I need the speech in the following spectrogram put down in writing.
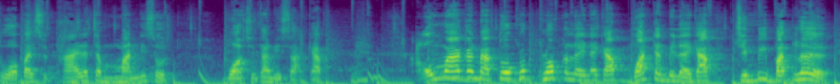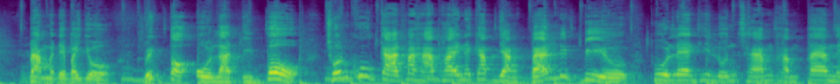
ตั๋วใบสุดท้ายและจะมันที่สุด Washington Wizards ครับ เอามากันแบบตัวครบๆกันเลยนะครับ วัดกันไปเลยครับ Jimmy Butler Bam Adebayo Victor Oladipo ชนคู่การ์ดมหาภัยนะครับ อย่าง Bradley Beal ผู้เล่นที่ลุ้นแชมป์ทำแต้มใน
